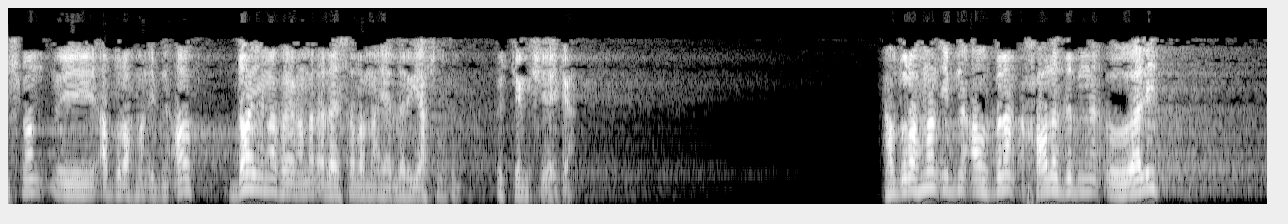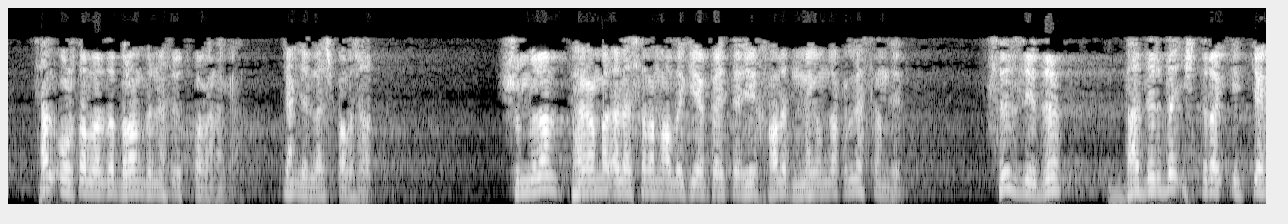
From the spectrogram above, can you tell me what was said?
Usmon e, abdurahmon ibn avf doimo payg'ambar alayhissalomni ayollariga yaxshilik qilib o'tgan kishi ekan. Abdurahmon ibn avf bilan holid ibn valid sal o'rtalarida biron bir narsa o'tib qolgan ekan. Janjallashib qolishadi. Shu bilan payg'ambar alayhissalomni oldiga kelgan paytda ey holid nimaga undoq qilyapsan? dedi. Siz dedi badrda ishtirok etgan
